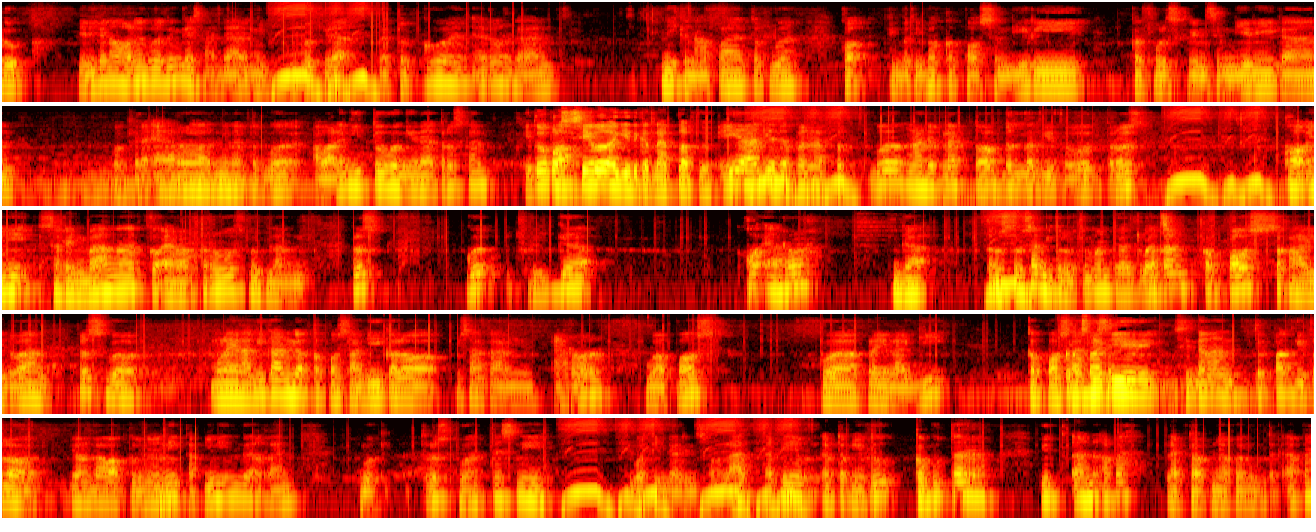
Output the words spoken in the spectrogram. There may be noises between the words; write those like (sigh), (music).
lu? Jadi kan awalnya gue tuh nggak sadar nih. Gue kira laptop gue yang error kan. Nih kenapa laptop gue kok tiba-tiba ke pause sendiri ke full screen sendiri kan. Gue kira error nih laptop gue awalnya gitu gue ngira. Terus kan itu posisi lu lagi deket laptop tuh? Iya dia depan laptop. Gue ngadep laptop deket gitu. Terus kok ini sering banget kok error terus gue bilang terus gue curiga kok error nggak terus terusan gitu loh. Cuman Ya, cuman- kan ke pause sekali doang. Terus gue mulai lagi kan nggak ke pause lagi. Kalau misalkan error gue pause gue play lagi ke Ke lagi, lagi. sendiri dengan cepat gitu loh jangka waktunya nih tapi ini enggak kan. Gua terus gua tes nih gua tinggalin sholat tapi laptopnya itu keputer Yut- anu apa? Laptopnya apa keputer apa?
